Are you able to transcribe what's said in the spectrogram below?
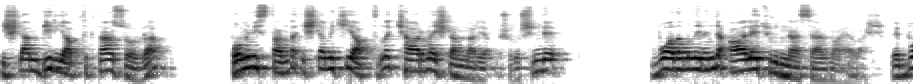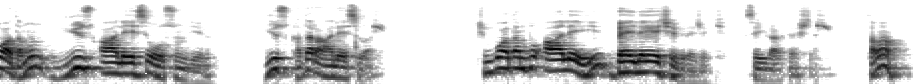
işlem 1 yaptıktan sonra Boministan'da işlem 2 yaptığında karına işlemler yapmış olur. Şimdi Bu adamın elinde AL türünden sermaye var. Ve bu adamın 100 AL'si olsun diyelim. 100 kadar AL'si var. Şimdi bu adam bu AL'yi BL'ye çevirecek sevgili arkadaşlar. Tamam.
